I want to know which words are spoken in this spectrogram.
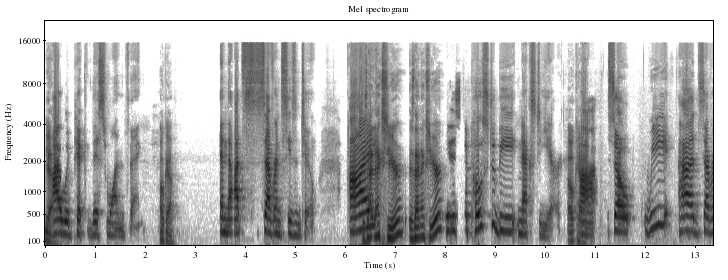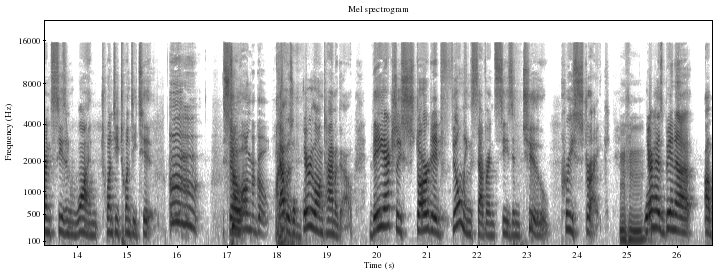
yeah I would pick this one thing. okay And that's Severance season two. I is that next year is that next year it is supposed to be next year. okay Uh, so we had Severance season one, 2022. so, So long ago that was a very long time ago. They actually started filming Severance season two pre strike. hmm There has been a, a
